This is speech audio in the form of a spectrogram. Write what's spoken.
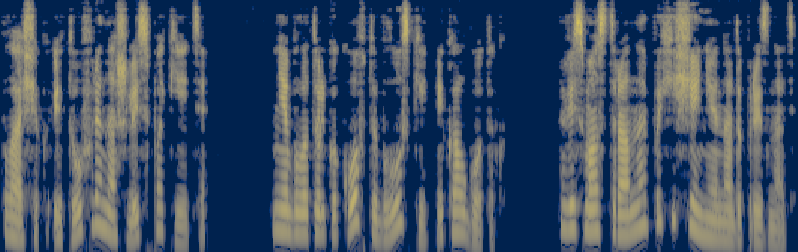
Плащик и туфли нашлись в пакете. Не было только кофты, блузки и колготок. Весьма странное похищение, надо признать.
